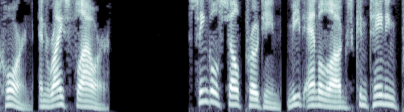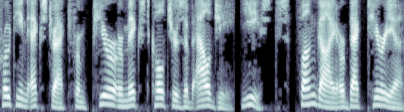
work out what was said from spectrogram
corn, and rice flour. Single-cell protein, meat analogues containing protein extract from pure or mixed cultures of algae, yeasts, fungi or bacteria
